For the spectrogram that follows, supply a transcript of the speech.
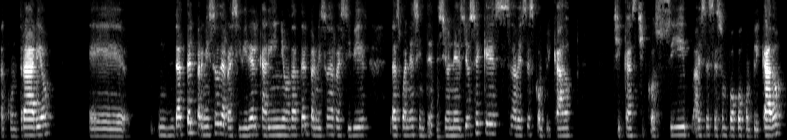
al contrario, eh, date el permiso de recibir el cariño, date el permiso de recibir las buenas intenciones. Yo sé que es a veces complicado, chicas, chicos, sí, a veces es un poco complicado.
